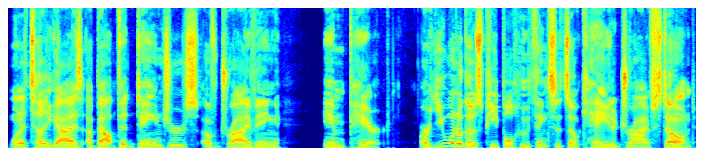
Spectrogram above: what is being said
want to tell you guys about the dangers of driving impaired. Are you one of those people who thinks it's okay to drive stoned?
